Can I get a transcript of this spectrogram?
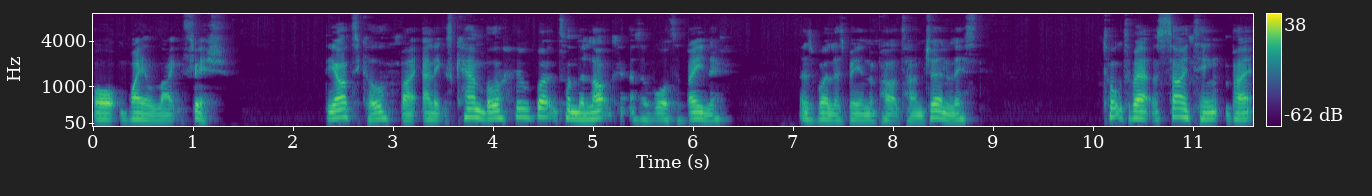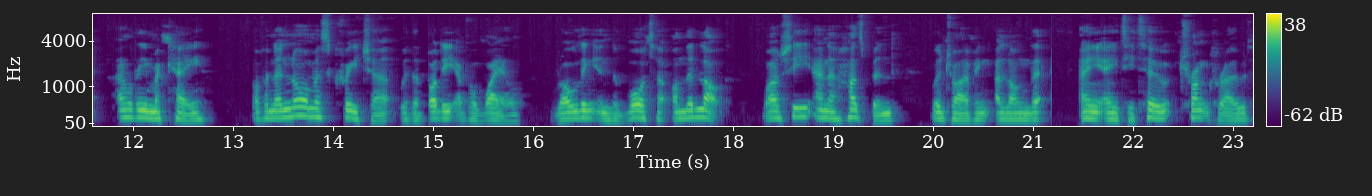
or whale like fish. The article by Alex Campbell, who worked on the loch as a water bailiff, as well as being a part time journalist, talked about a sighting by Aldie Mackay of an enormous creature with the body of a whale rolling in the water on the loch while she and her husband were driving along the A82 Trunk Road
